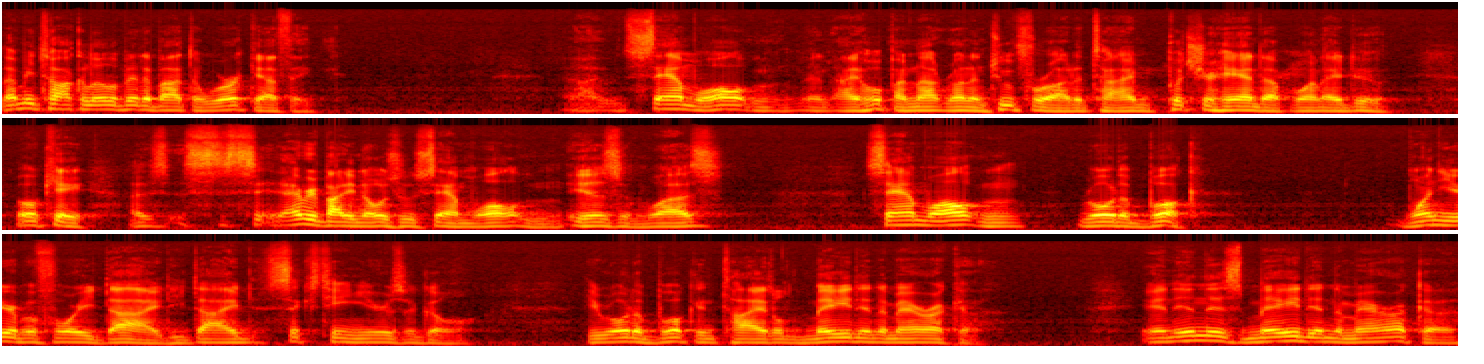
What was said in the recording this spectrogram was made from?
Let me talk a little bit about the work ethic. Uh, Sam Walton, and I hope I'm not running too far out of time, put your hand up when I do. Okay, uh, everybody knows who Sam Walton is and was. Sam Walton wrote a book one year before he died. He died 16 years ago. He wrote a book entitled Made in America. And in this Made in America,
